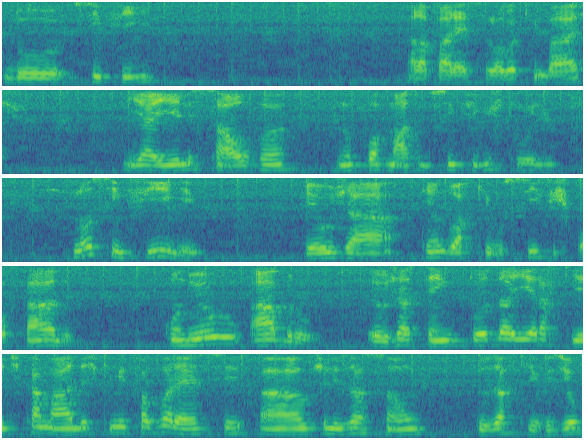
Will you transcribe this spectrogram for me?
do Synfig, ela aparece logo aqui embaixo, e aí ele salva no formato do Synfig Studio. No Synfig, eu já tendo o arquivo CIF exportado, quando eu abro, eu já tenho toda a hierarquia de camadas que me favorece a utilização dos arquivos. E eu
